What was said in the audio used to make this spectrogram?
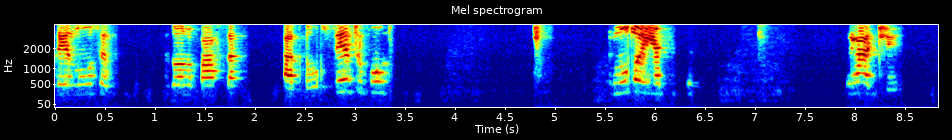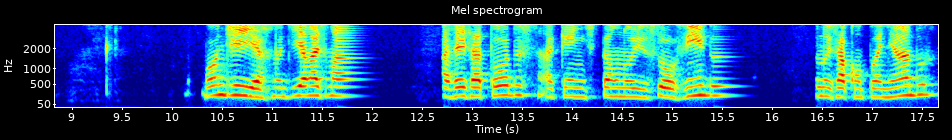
denúncia do ano passado? O centro continua Bom dia, bom dia mais uma vez a todos, a quem estão nos ouvindo, nos acompanhando.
